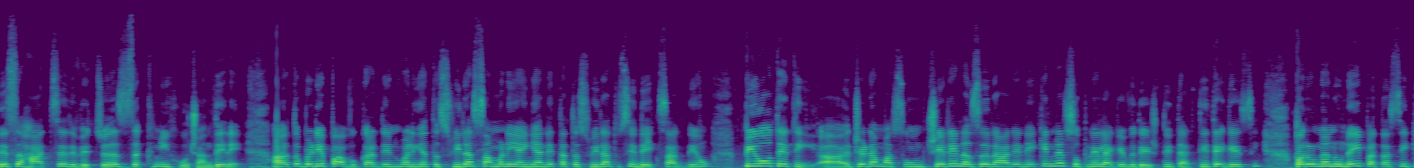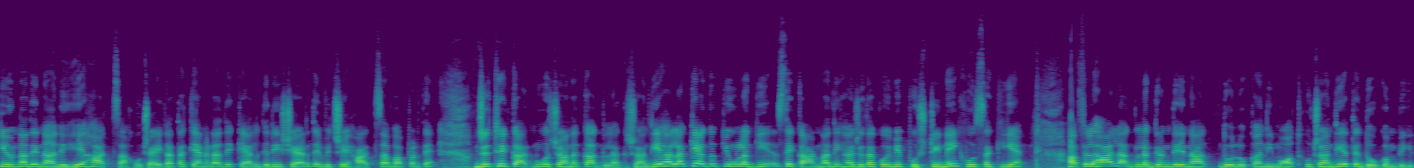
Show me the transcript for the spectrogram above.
ਇਸ ਹਾਦਸੇ ਦੇ ਵਿੱਚ ਜ਼ਖਮੀ ਹੋ ਜਾਂਦੇ ਨੇ। ਅ, ਤਾਂ ਬੜੀ ਭਾਵੁਕ ਕਰ ਦੇਣ ਵਾਲੀਆਂ ਤਸਵੀਰਾਂ ਸਾਹਮਣੇ ਆਈਆਂ ਨੇ। ਤਾਂ ਤਸਵੀਰਾਂ ਤੁਸੀਂ ਦੇਖ ਸਕਦੇ ਹੋ। ਪਿਓ ਤੇ ਧੀ ਅ, ਜਿਹੜਾ ਮਾਸੂਮ ਚਿਹਰੇ ਨਜ਼ਰ ਆ ਰਹੇ ਨੇ। ਕਿੰਨੇ ਸੁਪਨੇ ਲੈ ਕੇ ਵਿਦੇਸ਼ ਦੀ ਧਰਤੀ ਤੇ ਗਏ ਸੀ। ਪਰ ਉਹਨਾਂ ਨੂੰ ਨਹੀਂ ਪਤਾ ਸੀ ਕਿ ਉਹਨਾਂ ਦੇ ਨਾਲ ਇਹ ਹਾਦਸਾ ਹੋ ਜਾਏਗਾ। ਤਾਂ ਕੈਨੇਡਾ ਦੇ ਕੈਲਗਰੀ ਸ਼ਹਿਰ ਦੇ ਵਿੱਚ ਇਹ ਹਾਦਸਾ ਵਾਪਰਦਾ ਹੈ ਜਿੱਥੇ ਘਰ ਨੂੰ ਅਚਾਨਕ ਅੱਗ ਲੱਗ ਜਾਂਦੀ ਹੈ। ਹਾਲਾਂਕਿ ਅੱਗ ਕਿਉਂ ਲੱਗੀ ਹੈ? ਇਸ ਦੇ ਕਾਰਨਾਂ ਦੀ ਹਜੇ ਤੱਕ ਕੋਈ ਵੀ ਪੁਸ਼ਟੀ ਨਹੀਂ ਹੋ ਸਕੀ ਹੈ। ਅ, ਫਿਲਹਾਲ ਅੱਗ ਲੱਗਣ ਦੇ ਨਾਲ ਦੋ ਲੋਕਾਂ ਦੀ ਮੌਤ ਹੋ ਜਾਂਦੀ ਹੈ ਤੇ ਦੋ ਗੰਭੀਰ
